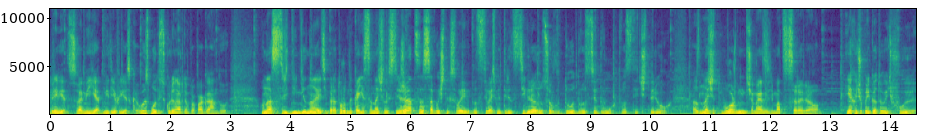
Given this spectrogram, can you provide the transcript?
привет, с вами я, Дмитрий Фреско. Вы смотрите кулинарную пропаганду. У нас среднедневная температура наконец-то начала снижаться с обычных своих 28-30 градусов до 22-24, а значит можно начинать заниматься сыровялом. Я хочу приготовить фуэ.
